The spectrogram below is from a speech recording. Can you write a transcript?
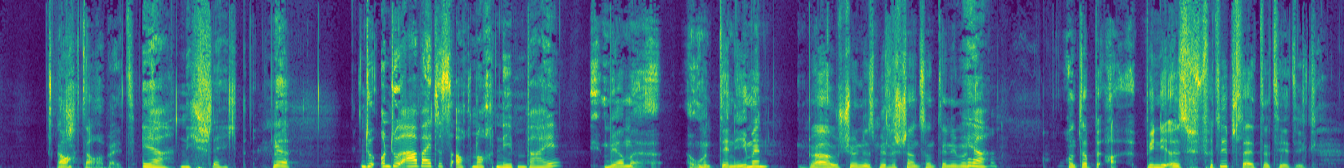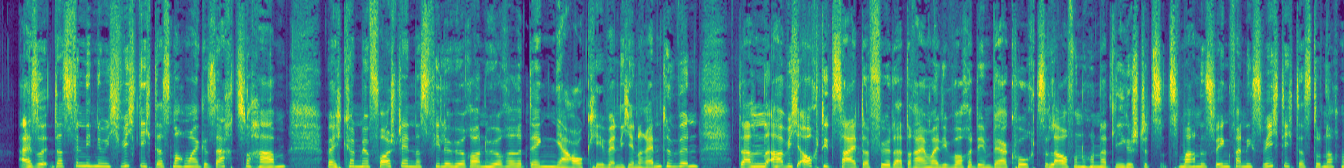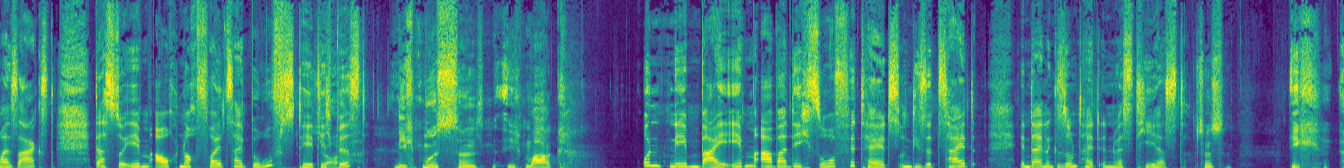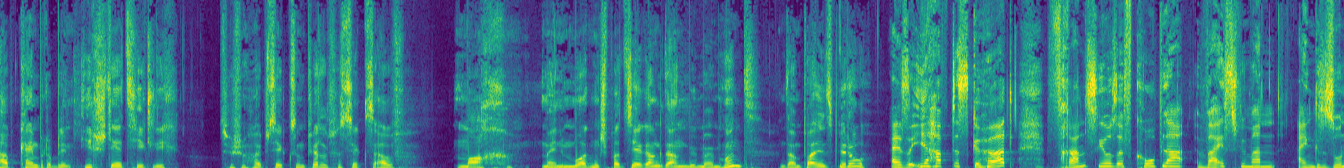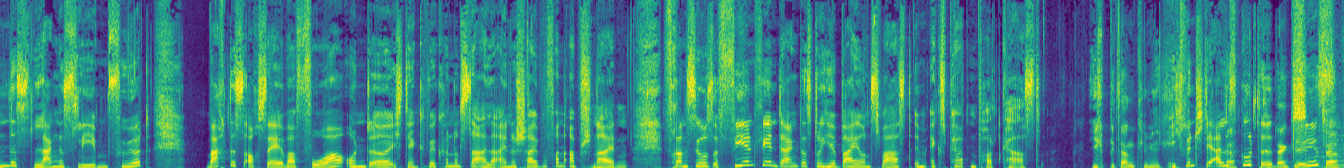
Nach der Arbeit. Ja, nicht schlecht. Ja. Du, und du arbeitest auch noch nebenbei? Wir haben ein ein Unternehmen, ja, ein schönes Mittelstandsunternehmen. Ja. Und da b- bin ich als Vertriebsleiter tätig. Also das finde ich nämlich wichtig, das nochmal gesagt zu haben, weil ich könnte mir vorstellen, dass viele Hörer und Hörerinnen denken, ja, okay, wenn ich in Rente bin, dann habe ich auch die Zeit dafür, da dreimal die Woche den Berg hochzulaufen und 100 Liegestütze zu machen. Deswegen fand ich es wichtig, dass du nochmal sagst, dass du eben auch noch Vollzeit berufstätig Ja. bist Nicht muss, sondern ich mag. und nebenbei eben aber dich so fit hältst und diese Zeit in deine Gesundheit investierst. Ich habe kein Problem. Ich stehe täglich zwischen halb sechs und viertel vor sechs auf, mache meinen Morgenspaziergang dann mit meinem Hund und dann fahre ich ins Büro. Also ihr habt es gehört, Franz Josef Kobler weiß, wie man ein gesundes, langes Leben führt, macht es auch selber vor und äh, ich denke, wir können uns da alle eine Scheibe von abschneiden. Franz Josef, vielen, vielen Dank, dass du hier bei uns warst im Expertenpodcast. Ich bedanke mich. Ich wünsche dir alles Gute. Danke. Tschüss. Ciao.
